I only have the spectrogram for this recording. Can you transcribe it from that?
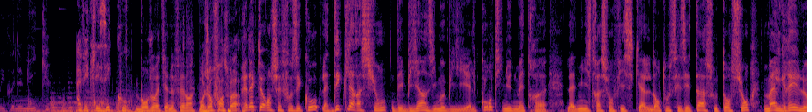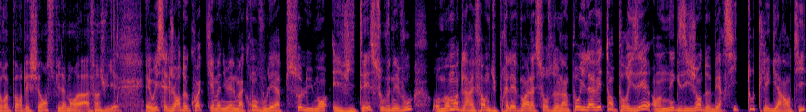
Économique avec les échos. Bonjour Étienne Lefebvre. Bonjour François. Rédacteur en chef aux échos, la déclaration des biens immobiliers. Elle continue de mettre euh, l'administration fiscale dans tous ses états sous tension, malgré le report de l'échéance finalement à fin juillet. Et oui, c'est le genre de quoi qu'Emmanuel Macron voulait absolument éviter. Souvenez-vous, au moment de la réforme du prélèvement à la source de l'impôt, il avait temporisé en exigeant de Bercy toutes les garanties.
